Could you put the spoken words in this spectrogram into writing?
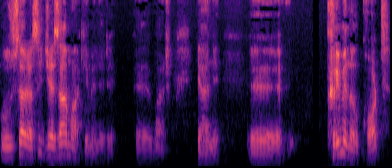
uluslararası ceza mahkemeleri e, var. Yani e, Criminal Court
